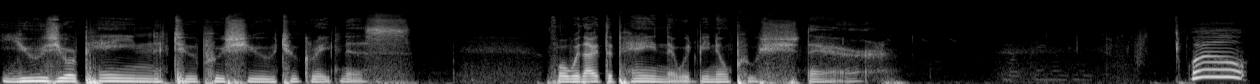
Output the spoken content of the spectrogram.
"Use your pain to push you to greatness." For without the pain, there would be no push there. Well,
